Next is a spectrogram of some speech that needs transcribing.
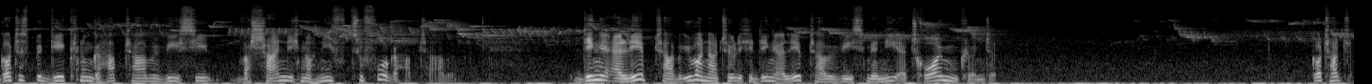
Gottesbegegnung gehabt habe, wie ich sie wahrscheinlich noch nie zuvor gehabt habe. Dinge erlebt habe, übernatürliche Dinge erlebt habe, wie ich es mir nie erträumen könnte. Gott hat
